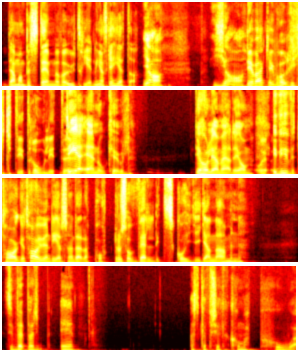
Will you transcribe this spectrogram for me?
där man bestämmer vad utredningar ska heta. Ja, ja. Det verkar ju vara riktigt roligt. Det är nog kul. Det håller jag med dig om. Överhuvudtaget har ju en del sådana där rapporter och så väldigt skojiga namn. Så, eh, jag ska försöka komma på,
